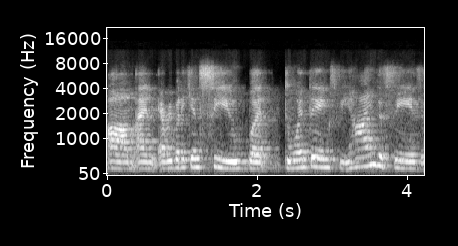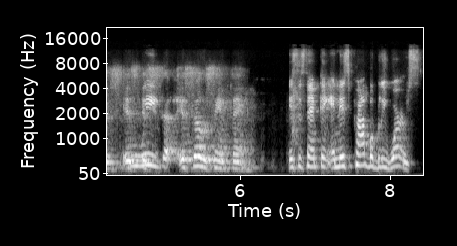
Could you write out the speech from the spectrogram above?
um, and everybody can see you, but doing things behind the scenes is, is, is, is still the same thing. It's the same thing. And it's probably worse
